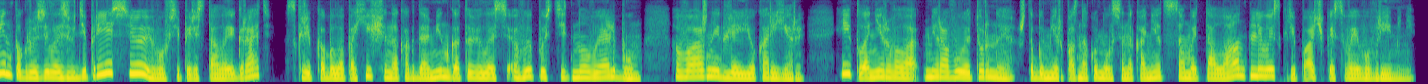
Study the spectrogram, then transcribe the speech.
Мин погрузилась в депрессию и вовсе перестала играть. Скрипка была похищена, когда Мин готовилась выпустить новый альбом, важный для ее карьеры, и планировала мировое турне, чтобы мир познакомился наконец с самой талантливой скрипачкой своего времени.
